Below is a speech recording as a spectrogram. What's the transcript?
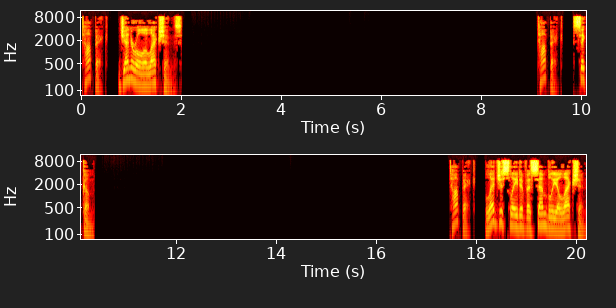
Topic: General elections. Topic: Sikkim. Topic: Legislative Assembly election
